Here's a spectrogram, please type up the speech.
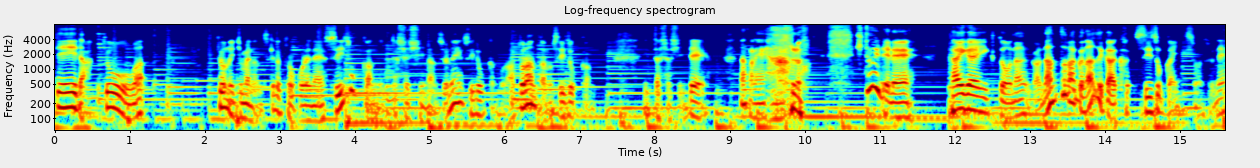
でだ、今日は、今日の一枚なんですけど、今日これね、水族館に行った写真なんですよね。水族館、このアトランタの水族館行った写真で、なんかね、あの、一人でね、海外行くと、なんか、なんとなくなぜか水族館行ってしまうんですよね。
